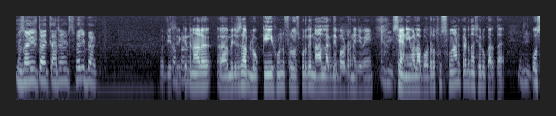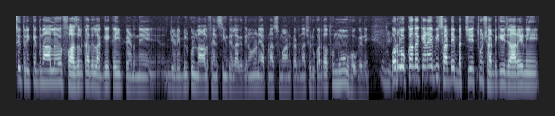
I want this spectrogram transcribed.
ਮਿਜ਼ਾਈਲ ਅਟੈਕ ਕਰ ਰਹੇ ਇਟਸ ਵੈਰੀ ਬੈਡ ਔਰ ਜਿਸ ਤਰੀਕੇ ਦੇ ਨਾਲ ਅ, ਮੇਜਰ ਸਾਹਿਬ ਲੋਕੀ ਹੁਣ ਫਿਰੋਜ਼ਪੁਰ ਦੇ ਨਾਲ ਲੱਗਦੇ ਬਾਰਡਰ ਨੇ ਜਿਵੇਂ ਜੀ। ਸਿਆਣੀ ਵਾਲਾ ਬਾਰਡਰ ਉੱਥੋਂ ਸਮਾਨ ਕੱਢਣਾ ਸ਼ੁਰੂ ਕਰਤਾ ਹੈ। ਜੀ। ਉਸੇ ਤਰੀਕੇ ਦੇ ਨਾਲ ਫਾਜ਼ਿਲਕਾ ਦੇ ਲਾਗੇ ਕਈ ਪਿੰਡ ਨੇ ਜਿਹੜੇ ਬਿਲਕੁਲ ਨਾਲ ਫੈਂਸਿੰਗ ਦੇ ਲੱਗਦੇ ਨੇ ਉਹਨਾਂ ਨੇ ਆਪਣਾ ਸਮਾਨ ਕੱਢਣਾ ਸ਼ੁਰੂ ਕਰਤਾ ਉੱਥੋਂ ਮੂਵ ਹੋ ਗਏ ਨੇ। ਜੀ। ਔਰ ਲੋਕਾਂ ਦਾ ਕਹਿਣਾ ਹੈ ਵੀ ਸਾਡੇ ਬੱਚੇ ਇੱਥੋਂ ਛੱਡ ਕੇ ਜਾ ਰਹੇ ਨੇ।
